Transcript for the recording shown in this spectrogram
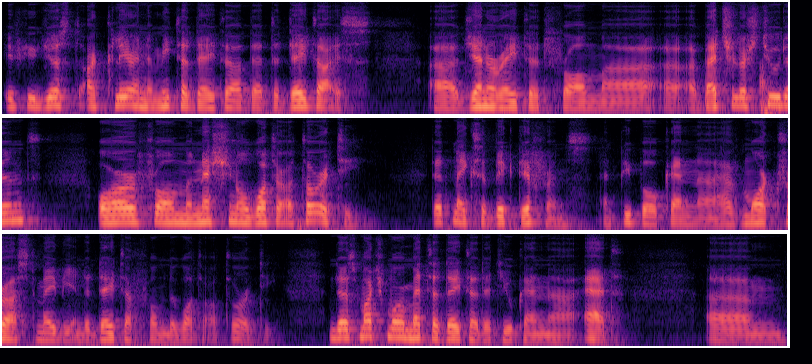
If you just are clear in the metadata that the data is uh, generated from uh, a bachelor student or from a national water authority. That makes a big difference and people can uh, have more trust maybe in the data from the water authority. And there's much more metadata that you can uh, add. Um,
